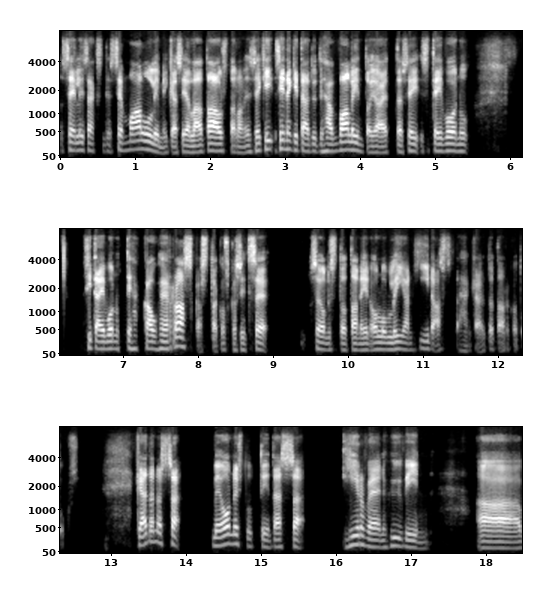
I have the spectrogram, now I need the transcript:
sen lisäksi se malli, mikä siellä on taustalla, niin sekin, siinäkin täytyy tehdä valintoja, että se, sitä, ei voinut, sitä ei voinut tehdä kauhean raskasta, koska sit se se olisi tota, niin, ollut liian hidas tähän käyttötarkoitukseen. Käytännössä me onnistuttiin tässä hirveän hyvin ää,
